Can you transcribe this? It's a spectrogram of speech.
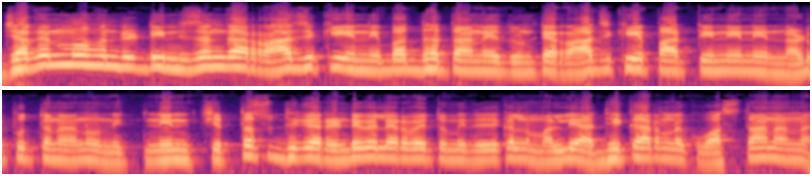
Jaganmohan Reddy నిజంగా రాజకీయ నిబద్ధత అనేది ఉంటే రాజకీయ పార్టీనే నేను నడుపుతున్నాను నేను చిత్తశుద్ధిగా రెండు వేల ఇరవై తొమ్మిది ఎన్నికల్లో మళ్ళీ అధికారంలోకి వస్తానన్న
